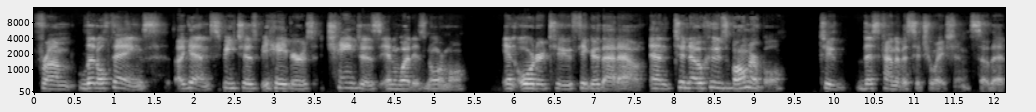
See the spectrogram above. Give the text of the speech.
from little things, again, speeches, behaviors, changes in what is normal in order to figure that out and to know who's vulnerable to this kind of a situation so that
